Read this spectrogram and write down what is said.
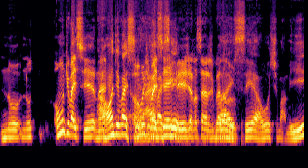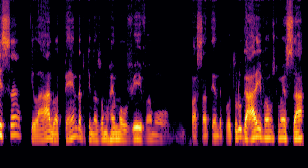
no, no- onde vai ser, né? Aonde vai ser? Onde Ah, vai, ser a igreja Nossa Senhora de Vai Guadalupe? ser a última missa, que lá no tenda, porque nós vamos remover, vamos passar a tenda para outro lugar e vamos começar.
